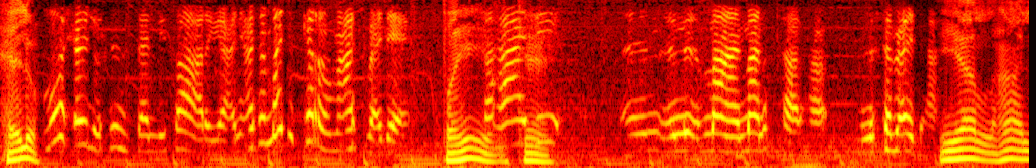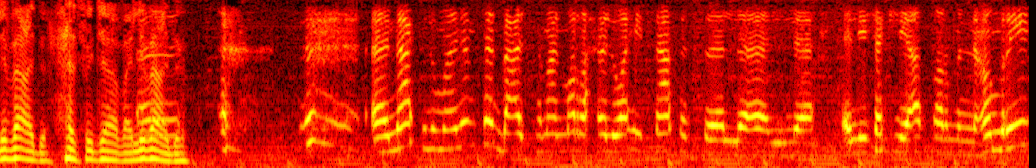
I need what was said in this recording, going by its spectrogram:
حلو. مو حلو تنسى اللي صار يعني عشان ما تتكرر معاك بعدين. طيب فهذه okay. ما ما نختارها نستبعدها. يلا ها اللي بعده حذف إجابة اللي بعده. ناكل وما نمتن. بعد كمان مرة حلوة. هي تنافس ال- ال- اللي شكلي أصغر من عمري.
